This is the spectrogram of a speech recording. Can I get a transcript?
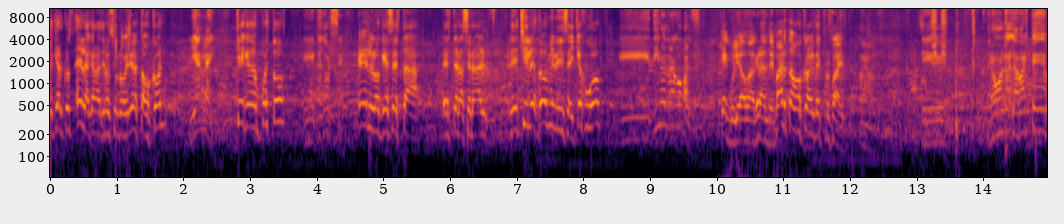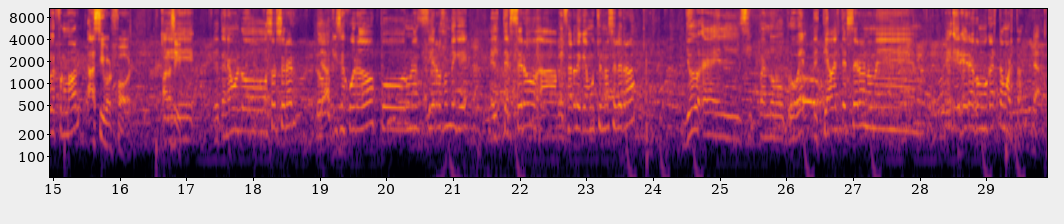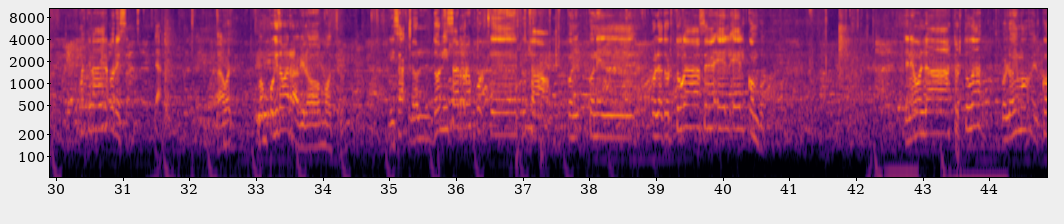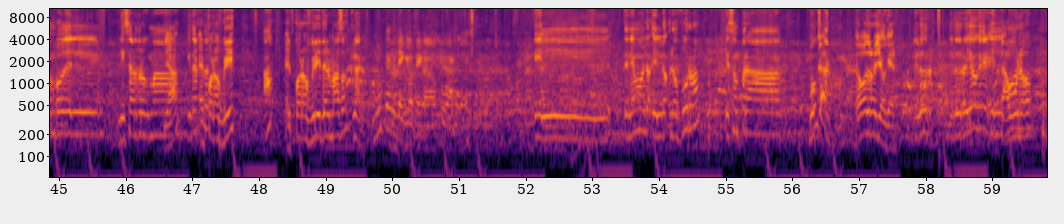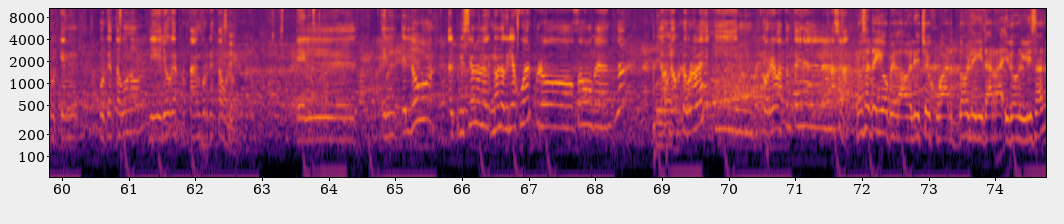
Backyard Cross en la cara tenemos un nuevo video. Estamos con. Lian Lai, ¿Qué quedó en puesto? eh, 14. En lo que es esta, este Nacional de Chile 2016. ¿Qué jugó? Eh, Dino Drago Pulse. Qué culiado más grande. Partamos con el deck profile. Bueno, eh, tenemos la- la parte de performador. Así, por favor. Ahora sí. Eh, eh, tenemos los Sorcerer, los Ya. quise jugar a dos por una sencilla razón de que el tercero, a pesar de que a muchos no se le traba, yo eh, el- cuando probé, testeaba el tercero no me... Era como carta muerta. Ya, Más que nada era por eso. ya. Va un poquito más rápido los monstruos. Liza- los dos Lizardros porque, pucha, con, con el, con la tortuga hacen el, el combo. Tenemos las tortugas, por lo mismo, el combo del Lizardro más ¿Ya? Guitar El. Pot of Grid. Ah, El Pot of Grid del mazo. claro. Nunca te quedó pegado jugar. El, tenemos lo- el- los burros que son para Buscar. Otro Joker. El otro, el otro Joker, el Está mono, uno. Porque, porque está uno y Joker también porque está uno. El, el, el lobo al principio no lo, no lo quería jugar, pero fue como que Muy lo, bueno. lo- lo probé y corrió bastante bien el nacional. ¿No se te quedó pegado el hecho de jugar doble guitarra y doble Lizard?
